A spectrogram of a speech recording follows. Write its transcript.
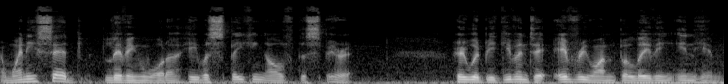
And when he said living water, he was speaking of the Spirit, who would be given to everyone believing in him.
